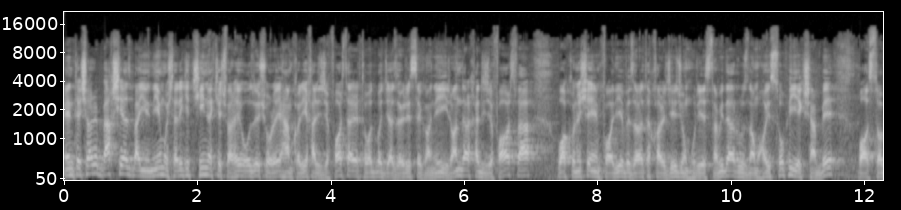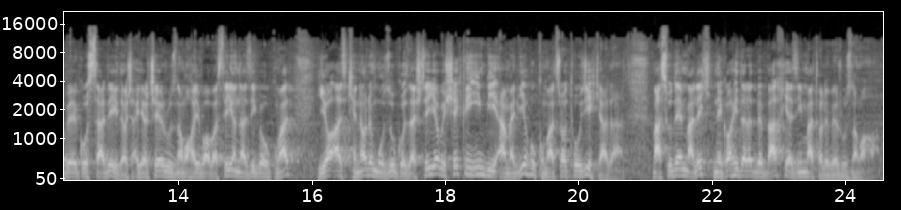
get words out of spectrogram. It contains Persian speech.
انتشار بخشی از بیانیه مشترک چین و کشورهای عضو شورای همکاری خلیج فارس در ارتباط با جزایر سگانه ایران در خلیج فارس و واکنش انفعالی وزارت خارجه جمهوری اسلامی در روزنامه‌های صبح یکشنبه بازتاب گسترده‌ای داشت. اگرچه روزنامه‌های وابسته یا نزدیک به حکومت یا از کنار موضوع گذشته یا به شکل این بیعملی حکومت را توجیه کردند مسعود ملک نگاهی دارد به برخی از این مطالب روزنامه‌ها.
